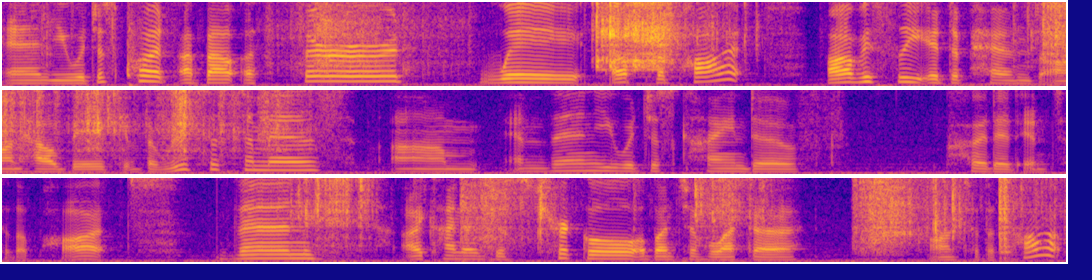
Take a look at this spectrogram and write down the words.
and you would just put about a third way up the pot. Obviously, it depends on how big the root system is, um, and then you would just kind of put it into the pot. Then I kind of just trickle a bunch of leca onto the top.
